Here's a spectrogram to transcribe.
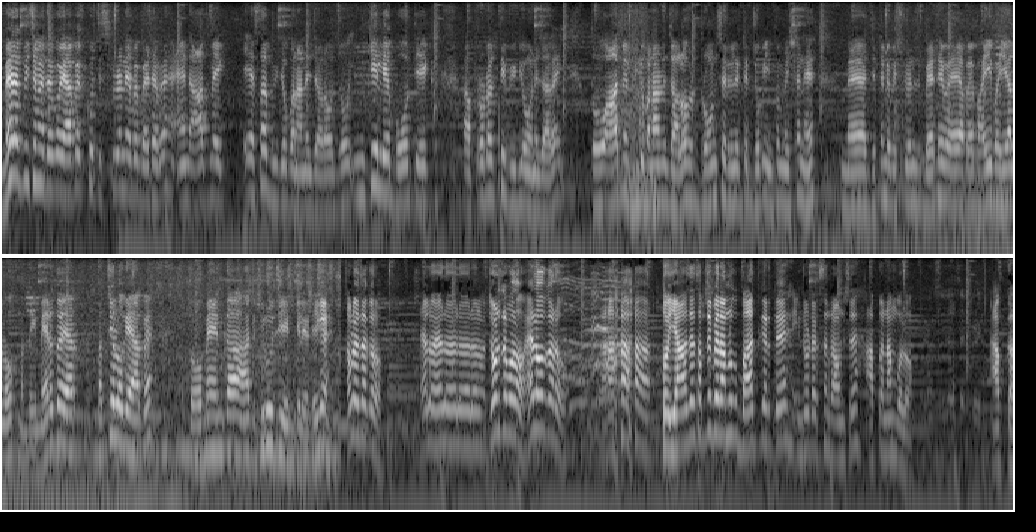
मेरे पीछे में देखो, यहाँ पे कुछ स्टूडेंट यहाँ पे बैठे हुए हैं एंड आज मैं एक ऐसा वीडियो बनाने जा रहा हूँ जो इनके लिए बहुत ही एक प्रोडक्टिव वीडियो होने जा रहा है। तो आज मैं वीडियो बनाने जा रहा हूँ ड्रोन से रिलेटेड जो भी इन्फॉर्मेशन है। मैं जितने भी स्टूडेंट्स बैठे हुए हैं, यहाँ पे भाई भैया लोग मतलब मेरे तो यार बच्चे लोग हैं यहाँ पे तो मैं इनका आज गुरु जी इनके लिए, ठीक है? सब ऐसा करो। हेलो हेलो हेलो हेलो ज़ोर से बोलो हेलो करो। तो यहाँ से सबसे पहले हम लोग बात करते हैं इंट्रोडक्शन राउंड से। आपका नाम बोलो। आपका।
